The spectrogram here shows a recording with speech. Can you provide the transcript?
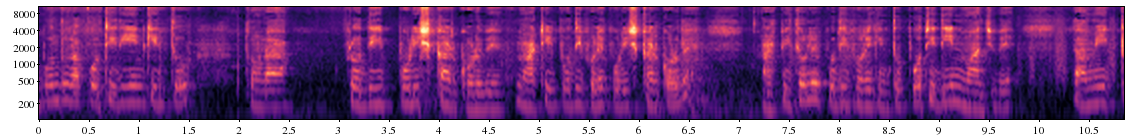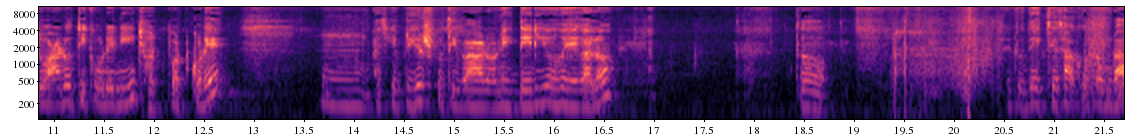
বন্ধুরা প্রতিদিন কিন্তু তোমরা প্রদীপ পরিষ্কার করবে, মাটির প্রদীপ হলে পরিষ্কার করবে আর পিতলের প্রদীপ হলে কিন্তু প্রতিদিন মাজবে। তা আমি একটু আরতি করে নিই, ঝটপট করে। আজকে বৃহস্পতিবার, অনেক দেরিও হয়ে গেল। তো একটু দেখতে থাকো তোমরা।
